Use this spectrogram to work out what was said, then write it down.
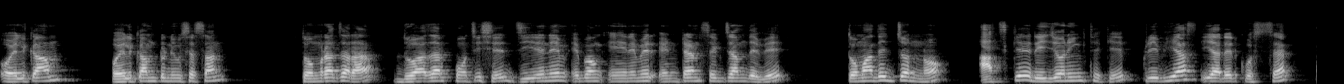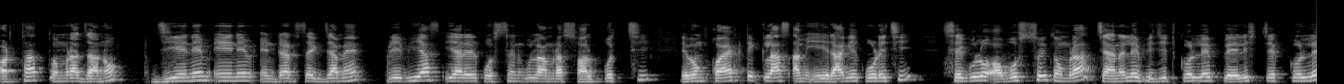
Welcome welcome to new session. তোমরা যারা দু হাজার পঁচিশে জিএনএম এবং এএনএম এর এন্ট্রান্স এক্সাম দেবে, তোমাদের জন্য আজকে রিজনিং থেকে প্রিভিয়াস ইয়ারের কোশ্চেন অর্থাৎ তোমরা জানো জিএনএম, এএনএম এন্ট্রান্স এক্সামে প্রিভিয়াস ইয়ারের কোশ্চেনগুলো আমরা সলভ করছি এবং কয়েকটি ক্লাস আমি এর আগে করেছি, সেগুলো অবশ্যই তোমরা চ্যানেলে ভিজিট করলে প্লেলিস্ট চেক করলে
